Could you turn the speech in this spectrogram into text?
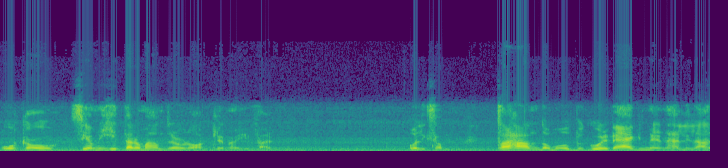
åka och se om ni hittar de andra oraklen ungefär. Och liksom tar hand om och går iväg med den här lilla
